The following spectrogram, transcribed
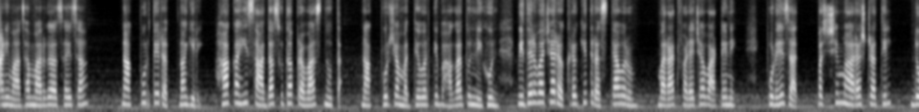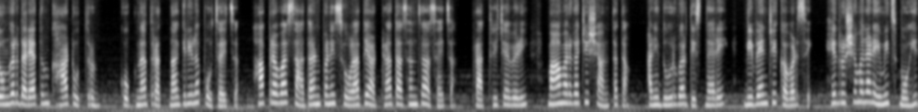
आणि माझा मार्ग असायचा नागपूर ते रत्नागिरी. हा काही साधासुधा प्रवास नव्हता. नागपूरच्या मध्यवर्ती भागातून निघून विदर्भाच्या रखरखीत रस्त्यावरून मराठवाड्याच्या वाटेने पुढे जात पश्चिम महाराष्ट्रातील डोंगर दऱ्यातून घाट उतरून कोकणात रत्नागिरीला पोचायचं. हा प्रवास साधारणपणे सोळा ते अठरा तासांचा असायचा. रात्रीच्या वेळी महामार्गाची शांतता आणि दूरवर दिसणारे दिव्यांचे कवडसे हे दृश्य मला नेहमीच मोहित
